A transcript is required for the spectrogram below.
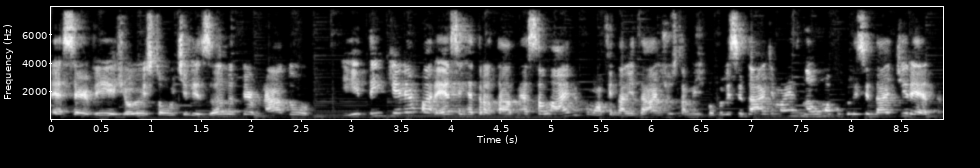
é, cerveja ou eu estou utilizando determinado item que ele aparece retratado nessa live com uma finalidade justamente de publicidade, mas não uma publicidade direta.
